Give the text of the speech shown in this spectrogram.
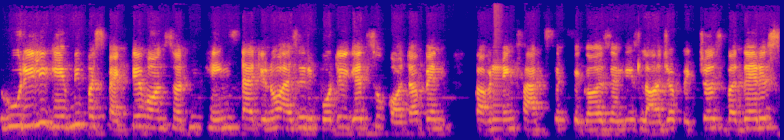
who really gave me perspective on certain things that you know as a reporter you get so caught up in covering facts and figures and these larger pictures. But there is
